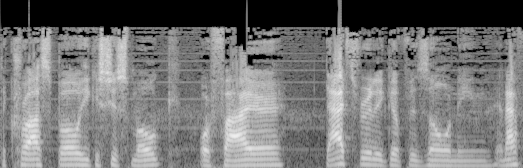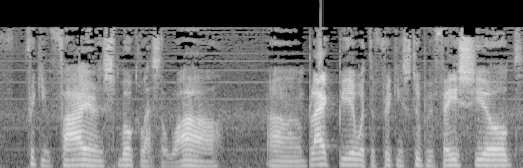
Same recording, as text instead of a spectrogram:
the crossbow. He can shoot smoke or fire. That's really good for zoning. And that freaking fire and smoke lasts a while. Um, Blackbeard with the freaking stupid face shield.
